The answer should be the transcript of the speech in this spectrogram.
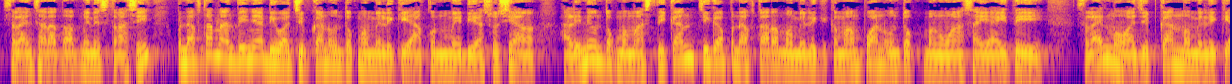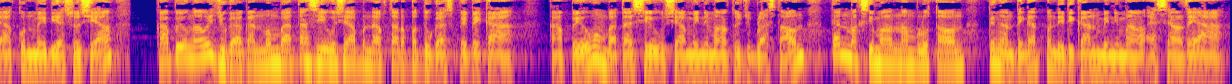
selain syarat administrasi, pendaftar nantinya diwajibkan untuk memiliki akun media sosial. Hal ini untuk memastikan jika pendaftar memiliki kemampuan untuk menguasai IT. Selain mewajibkan memiliki akun media sosial, KPU Ngawi juga akan membatasi usia pendaftar petugas PPK. KPU membatasi usia minimal 17 tahun dan maksimal 60 tahun dengan tingkat pendidikan minimal SLTA.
